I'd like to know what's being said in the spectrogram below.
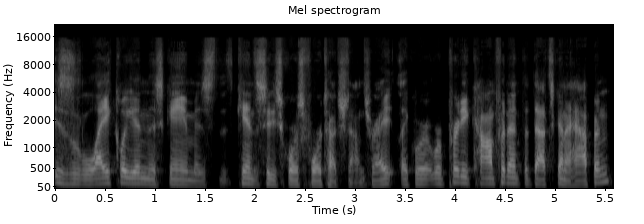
is likely in this game is that Kansas City scores four touchdowns, right? Like we're, we're pretty confident that that's going to happen.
